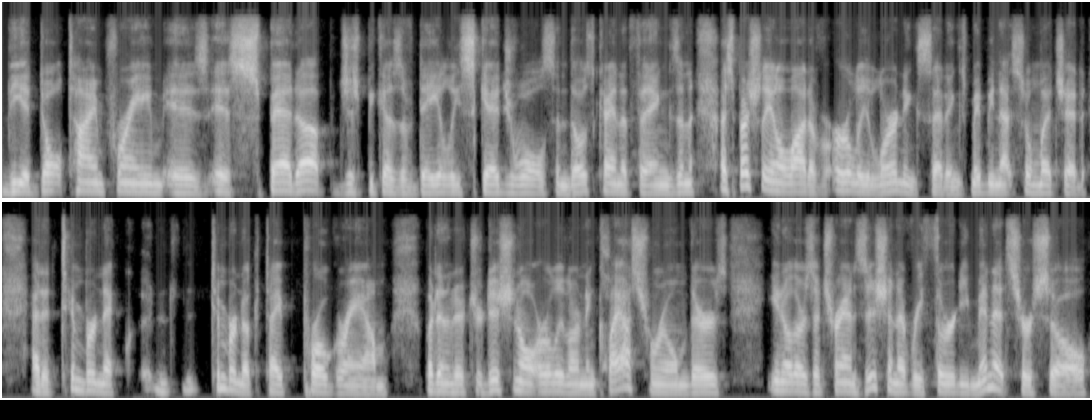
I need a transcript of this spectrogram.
the adult time frame is is sped up just because of daily schedules and those kind of things. And especially in a lot of early learning settings maybe not so much at at a timbernook timbernook type program but in a traditional early learning classroom there's you know there's a transition every 30 minutes or so.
